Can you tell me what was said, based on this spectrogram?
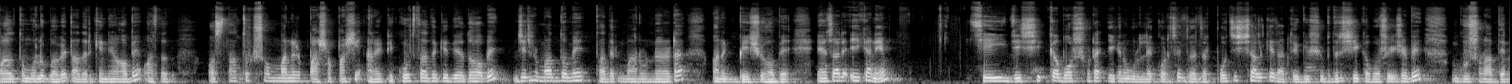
বাধ্যতামূলকভাবে তাদেরকে নেওয়া হবে, অর্থাৎ স্নাতক সম্মানের পাশাপাশি আরেকটি কোর্স তাদেরকে দেওয়া হবে। হবে, যেটার মাধ্যমে তাদের মান উন্নয়নটা অনেক বেশি হবে। এছাড়া এখানে সেই যে শিক্ষাবর্ষটা এখানে উল্লেখ করেছে দু হাজার পঁচিশ সালকে জাতীয় বিশ্ববিদ্যালয়ের শিক্ষাবর্ষ হিসেবে ঘোষণা দেন।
